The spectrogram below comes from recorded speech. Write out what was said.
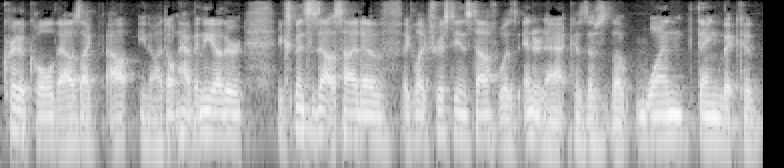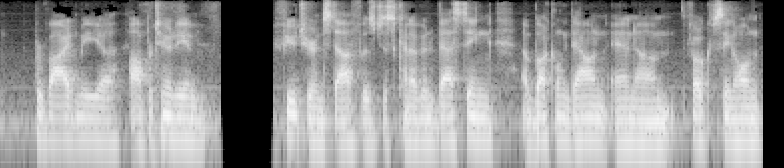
critical that I was like, out, you know, I don't have any other expenses outside of electricity and stuff was internet because this was the one thing that could provide me a opportunity and future and stuff was just kind of investing, uh, buckling down, and um, focusing on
